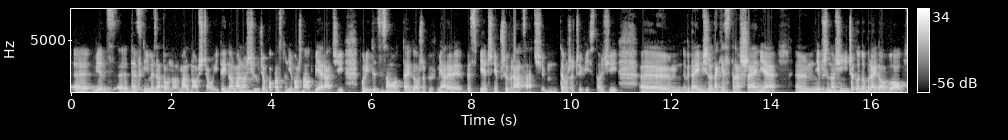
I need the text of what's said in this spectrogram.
e, więc e, tęsknimy za tą normalnością i tej normalności ludziom po prostu nie można odbierać. I politycy są od tego, żeby w miarę bezpiecznie przywracać mm, tę rzeczywistość. I, wydaje mi się, że takie straszenie nie przynosi niczego dobrego, bo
